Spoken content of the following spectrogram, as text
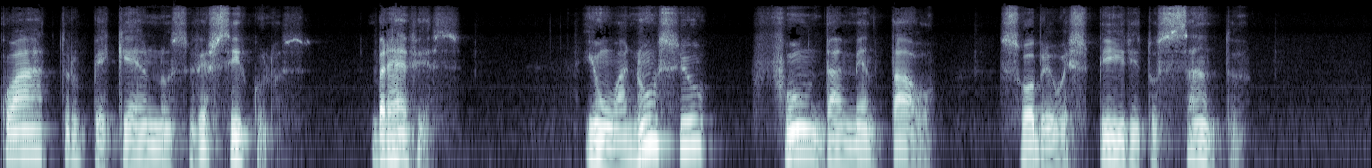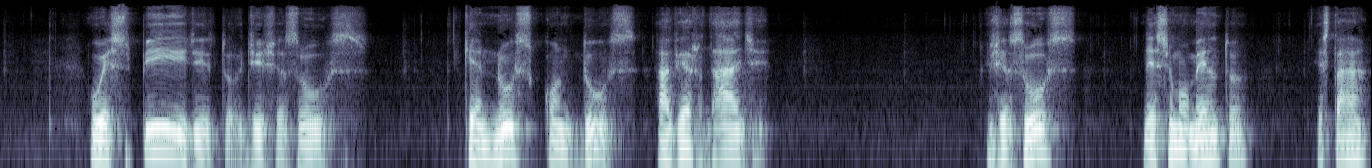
Quatro pequenos versículos, breves, e um anúncio fundamental sobre o Espírito Santo o Espírito de Jesus que nos conduz à verdade. Jesus, nesse momento, está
